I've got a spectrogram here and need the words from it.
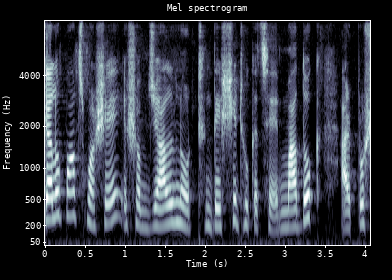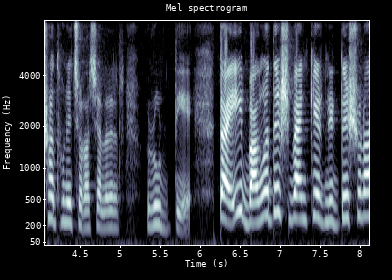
গেল পাঁচ মাসে এসব জাল নোট দেশে ঢুকেছে মাদক আর প্রসাধনী চোরাচালানের রুট দিয়ে। তাই বাংলাদেশ ব্যাংকের নির্দেশনা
